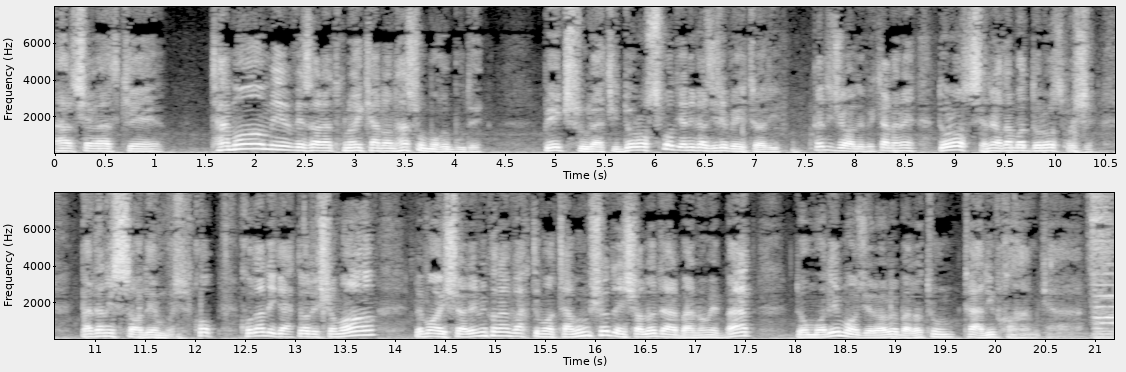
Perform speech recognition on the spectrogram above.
عرض شود که تمام وزارت های که الان هست اون موقع بوده. به یک صورتی. درست بود یعنی وزیر بهداری. خیلی جالبه کلمه درست یعنی آدم باید درست باشه. بدنش سالم باشه. خب خدا نگهدار شما. به ما اشاره می‌کنم وقت ما تموم شد. انشالله در برنامه بعد دنباله ماجرا رو براتون تعریف خواهم کرد.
